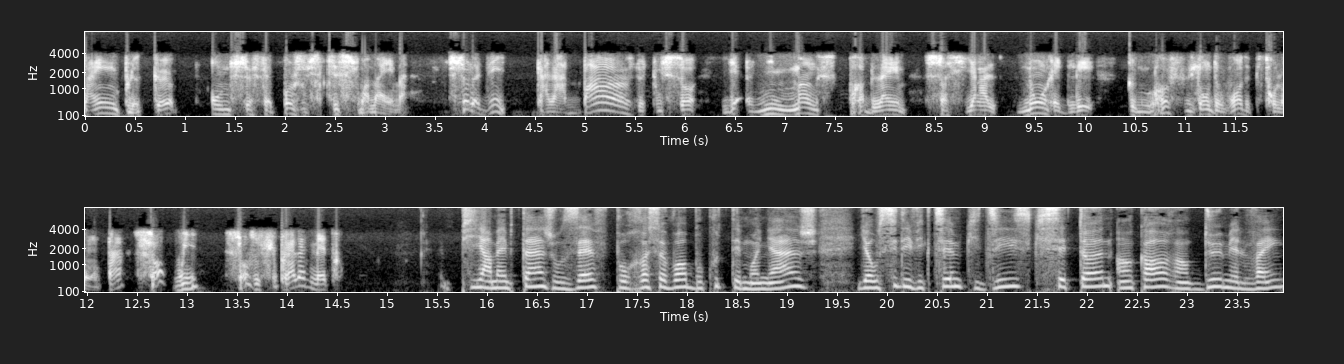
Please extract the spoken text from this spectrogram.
simples que on ne se fait pas justice soi-même. Cela dit, qu'à la base de tout ça, il y a un immense problème social non réglé que nous refusons de voir depuis trop longtemps. Ça, oui, ça, je suis prêt à l'admettre. Puis en même temps, Joseph, pour recevoir beaucoup de témoignages, il y a aussi des victimes qui disent, qui s'étonnent encore en 2020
